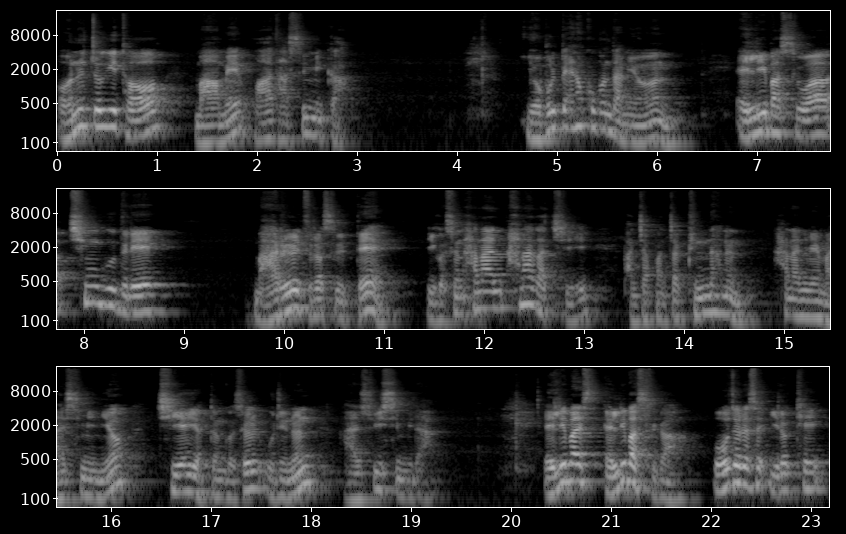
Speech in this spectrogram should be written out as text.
어느 쪽이 더 마음에 와 닿습니까? 욥을 빼놓고 본다면 엘리바스와 친구들의 말을 들었을 때 이것은 하나, 하나같이 반짝반짝 빛나는 하나님의 말씀이며 지혜였던 것을 우리는 알 수 있습니다. 엘리바스, 엘리바스가 5절에서 이렇게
